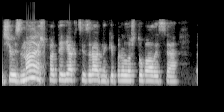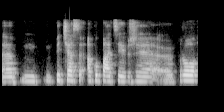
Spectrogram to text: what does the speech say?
щось знаєш про те, як ці зрадники прилаштувалися е, під час окупації вже е, про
